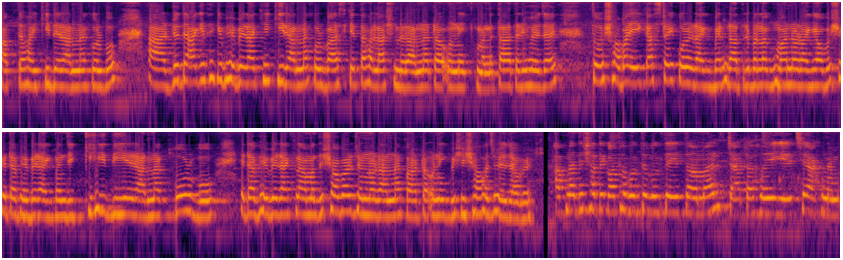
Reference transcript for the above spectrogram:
ভাবতে হয় কী দিয়ে রান্না করব। আর যদি আগে থেকে ভেবে রাখি কি রান্না করব আজকে, তাহলে আসলে রান্নাটা অনেক মানে তাড়াতাড়ি হয়ে যায়। তো সবাই এই কাজটাই করে রাখবেন, রাত্রেবেলা ঘুমানোর আগে অবশ্যই এটা ভেবে রাখবেন যে কী দিয়ে রান্না করব। এটা ভেবে রাখলে আমাদের সবার জন্য রান্না করাটা অনেক বেশি সহজ হয়ে যাবে। আপনাদের সাথে কথা বলতে বলতে এই তো আমার চাটা হয়ে গিয়েছে। এখন আমি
